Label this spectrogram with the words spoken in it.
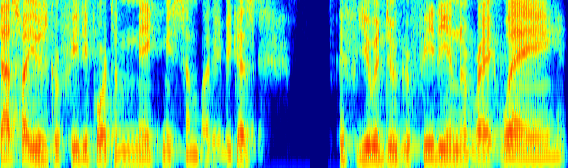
that's what I use graffiti for to make me somebody. Because if you would do graffiti in the right way,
